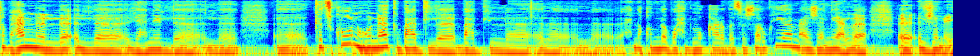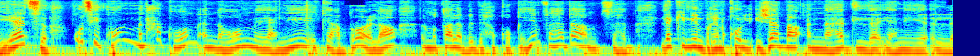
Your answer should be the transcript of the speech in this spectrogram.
طبعا ال ال يعني ال ال آه، كتكون هناك بعض ال بعض ال إحنا قمنا بواحد المقاربة تشاركيه مع جميع آه، الجمعيات وتيكون من حقهم أنهم يعني كيعبروا على المطالبه بحقوقهم فهذا متفهم. لكن اللي نبغي نقول الإجابة أن هذا يعني ال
